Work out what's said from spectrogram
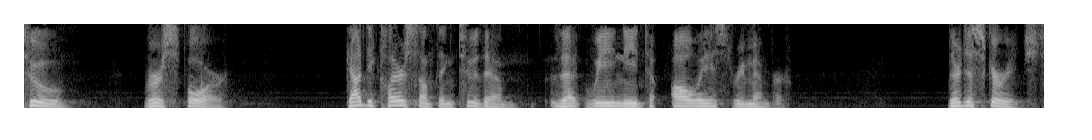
2, verse 4, God declares something to them that we need to always remember. They're discouraged.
